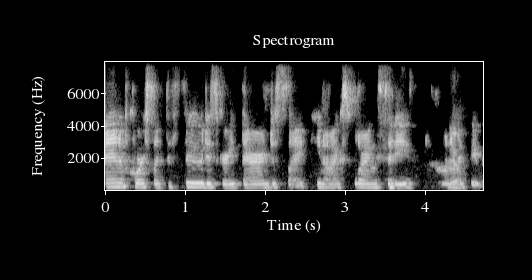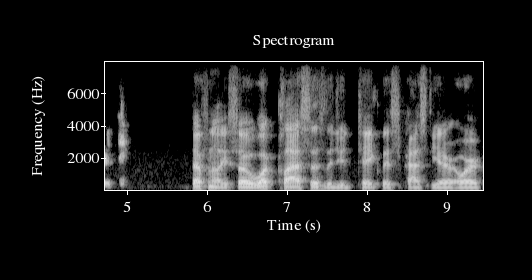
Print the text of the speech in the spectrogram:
And of course like the food is great there and just like you know exploring the city one yeah. of my favorite things. Definitely. So what classes did you take this past year or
